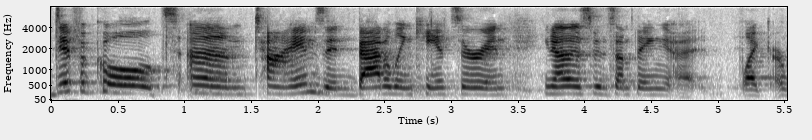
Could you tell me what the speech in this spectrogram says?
difficult um, times and battling cancer. And, you know, that's been something. Uh, like a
